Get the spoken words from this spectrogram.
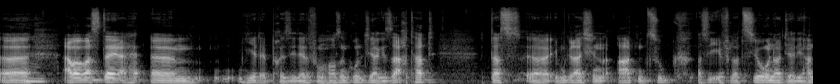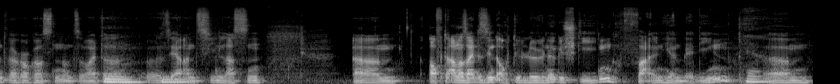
Äh, ja. Aber was der ähm, hier der Präsident vom Haus und Grund ja gesagt hat, dass äh, im gleichen Atemzug, also die Inflation hat ja die Handwerkerkosten und so weiter mhm. äh, sehr anziehen lassen. Ähm, auf der anderen Seite sind auch die Löhne gestiegen, vor allem hier in Berlin. Ja. Ähm,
